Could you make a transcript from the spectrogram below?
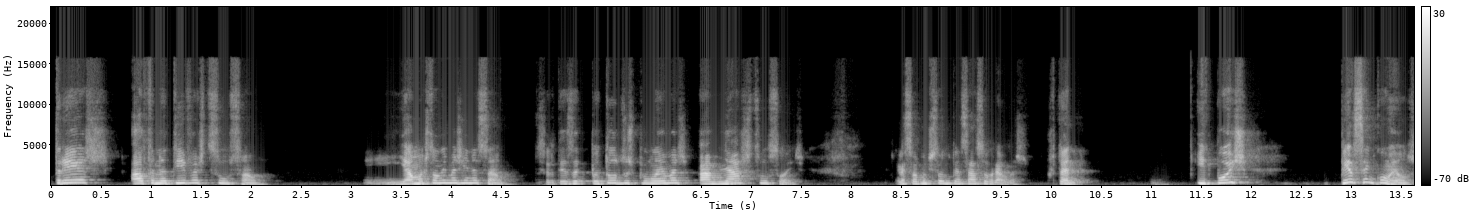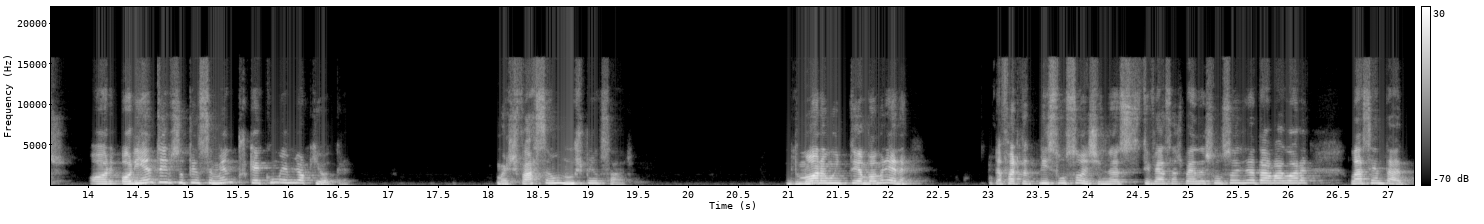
três alternativas de solução. E é uma questão de imaginação. Certeza que para todos os problemas há milhares de soluções. É só uma questão de pensar sobre elas. Portanto, e depois pensem com eles. Orientem-lhes o pensamento porque é que uma é melhor que outra. Mas façam-nos pensar. Demora muito tempo. A Mariana da farta de pedir soluções. Se estivesse à espera das soluções, ainda estava agora lá sentado.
